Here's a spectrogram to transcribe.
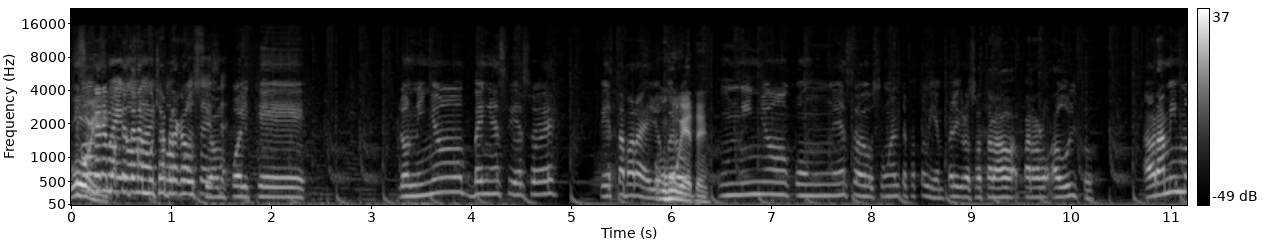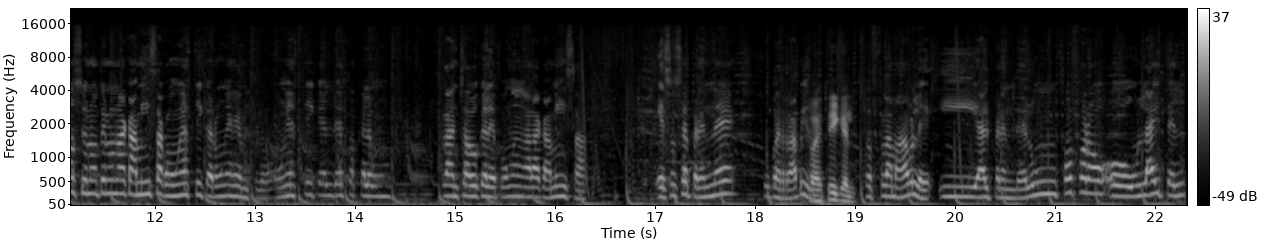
Uy. Eso tenemos que tener mucha precaución porque los niños ven eso y eso es fiesta para ellos. Un pero juguete. Un niño con eso es un artefacto bien peligroso hasta la- para los adultos. Ahora mismo si uno tiene una camisa con un sticker, un ejemplo, un sticker de estos que le un planchado que le pongan a la camisa, eso se prende súper rápido. Los stickers. Eso es flamable. Y al prender un fósforo o un lighter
